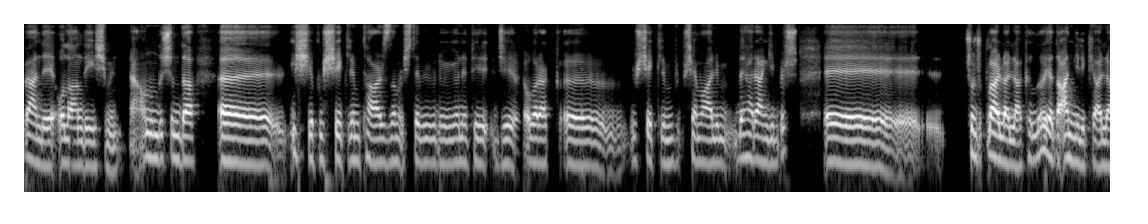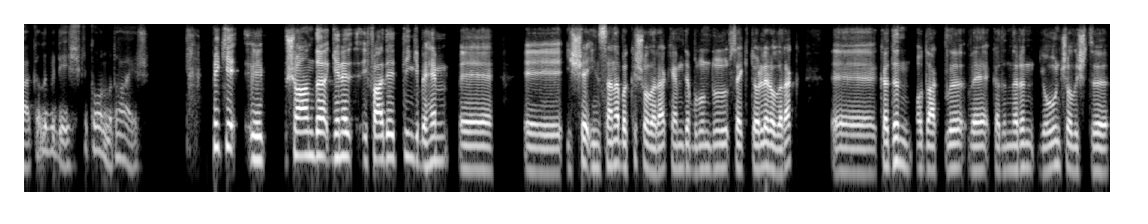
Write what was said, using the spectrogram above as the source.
Ben de olan değişimin. Yani onun dışında e, iş yapış şeklim tarzım işte bir yönetici olarak e, şeklim şemalimde herhangi bir e, çocuklarla alakalı ya da annelikle alakalı bir değişiklik olmadı. Hayır. Peki e, şu anda gene ifade ettiğin gibi hem e, e, işe insana bakış olarak hem de bulunduğu sektörler olarak e, kadın odaklı ve kadınların yoğun çalıştığı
